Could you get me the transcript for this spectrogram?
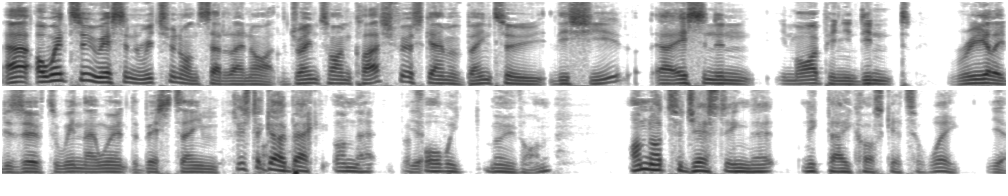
Uh, I went to Essendon Richmond on Saturday night, the Dreamtime Clash. First game I've been to this year. Uh, Essendon, in my opinion, didn't really deserve to win. They weren't the best team. Just to go back on that before we move on, I'm not suggesting that Nick Daicos gets a week. Yeah.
